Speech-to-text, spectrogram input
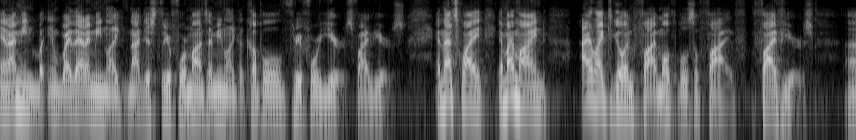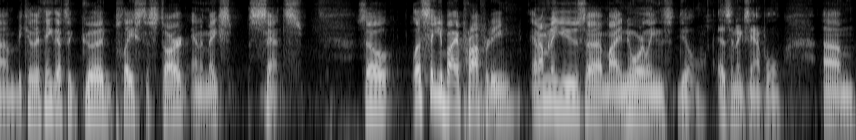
And I mean, you know, by that I mean like not just three or four months. I mean like a couple, three or four years, five years. And that's why, in my mind, I like to go in five multiples of five, five years, um, because I think that's a good place to start, and it makes sense. So let's say you buy a property, and I'm going to use uh, my New Orleans deal as an example um,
